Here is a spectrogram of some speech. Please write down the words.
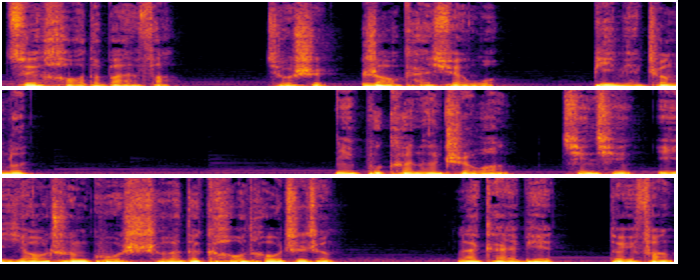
最好的办法就是绕开漩涡，避免争论。你不可能指望仅仅以摇唇鼓舌的口头之争，来改变对方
